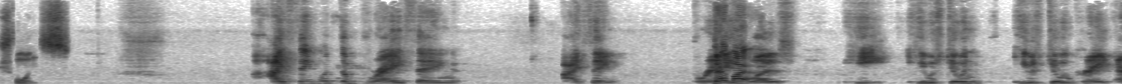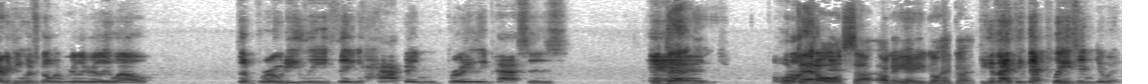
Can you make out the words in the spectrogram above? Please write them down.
choice. I think with the Bray thing, I think Bray might- was he he was doing he was doing great. Everything was going really really well. The Brodie Lee thing happened. Brodie Lee passes, Well, and that- hold on. That all aside, okay, yeah, yeah, go ahead, go ahead. because I think that plays into it.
